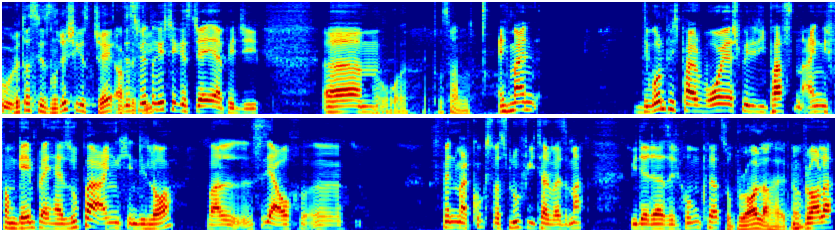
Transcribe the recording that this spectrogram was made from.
cool. Wird das jetzt ein richtiges JRPG? das wird ein richtiges JRPG. Ähm, Oh, interessant. ich meine, die One Piece Pirate Warrior Spiele, die passten eigentlich vom Gameplay her super eigentlich in die Lore, weil es ist ja auch, äh, wenn du mal guckst, was Luffy teilweise macht, wie der da sich rumklappt. So Brawler halt, ne? Brawler.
